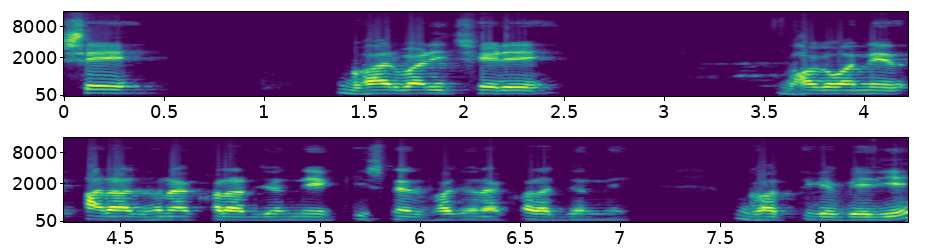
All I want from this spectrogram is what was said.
সে ঘর বাড়ি ছেড়ে ভগবানের আরাধনা করার জন্যে, কৃষ্ণের ভজনা করার জন্যে ঘর থেকে বেরিয়ে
